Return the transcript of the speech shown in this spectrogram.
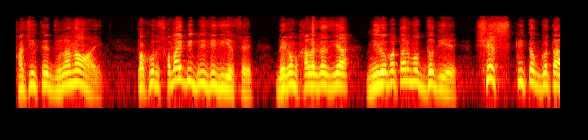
ফাঁসিতে ঝুলানো হয়, তখন সবাই বিবৃতি দিয়েছে, বেগম খালেদা জিয়া নিরবতার মধ্য দিয়ে শেষ কৃতজ্ঞতা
